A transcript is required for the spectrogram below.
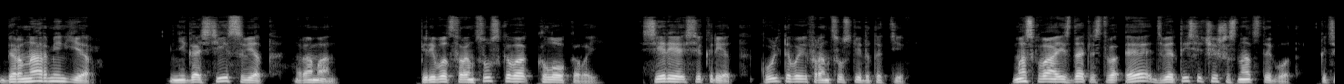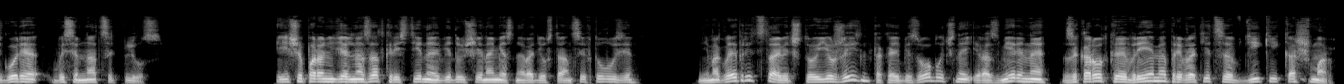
Бернар Миньер. «Не гаси свет» роман. Перевод с французского Клоковой. Серия «Секрет». Культовый французский детектив. Москва. Издательство «Э». 2016 год. Категория 18+. И еще пару недель назад Кристина, ведущая на местной радиостанции в Тулузе, не могла и представить, что ее жизнь, такая безоблачная и размеренная, за короткое время превратится в дикий кошмар.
